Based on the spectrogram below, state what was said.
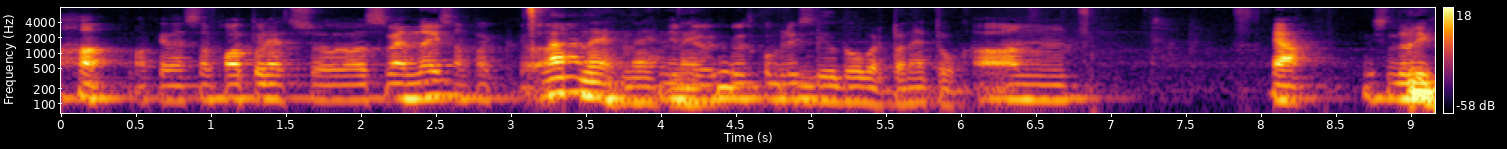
Aha, okay, ne, sem hotel reči uh, Sven Nejs, ampak uh, A, ne, ne, ni ne. bil, ni bil tako blizu. Bil dober, pa ne toliko. Um, ja, mislim, da bi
